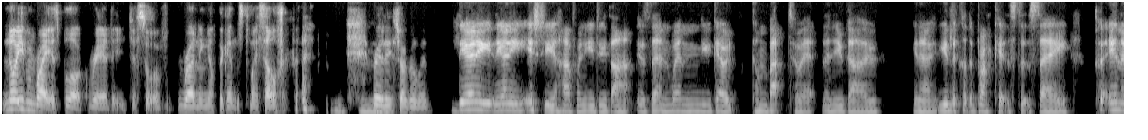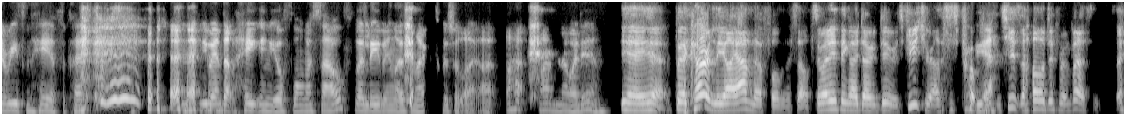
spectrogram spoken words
not even writer's block really, just sort of running up against myself. mm-hmm. Really struggle with. The only the only issue you have when you do that is then when you go come back to it, then you go you know you look at the brackets that say put in a reason here for Claire, and then you end up hating your former self for leaving those notes, which are like, I, I, I have no idea. Yeah, yeah. But currently, I am their former self, so anything I don't do is future Alice's problem. Yeah. She's a whole different person.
